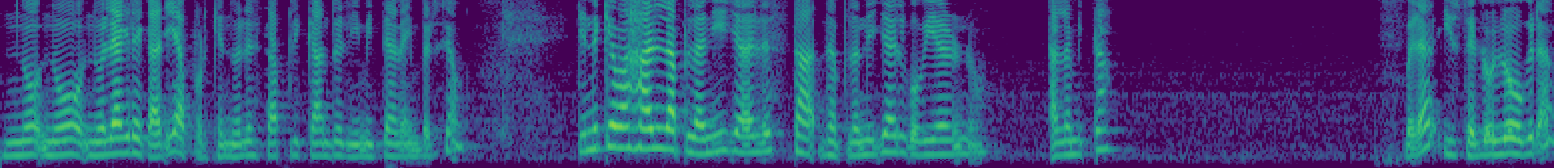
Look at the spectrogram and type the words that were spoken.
no, no, no le agregaría, porque no le está aplicando el límite a la inversión, tiene que bajar la planilla del, la planilla del gobierno a la mitad. Y usted lo logra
